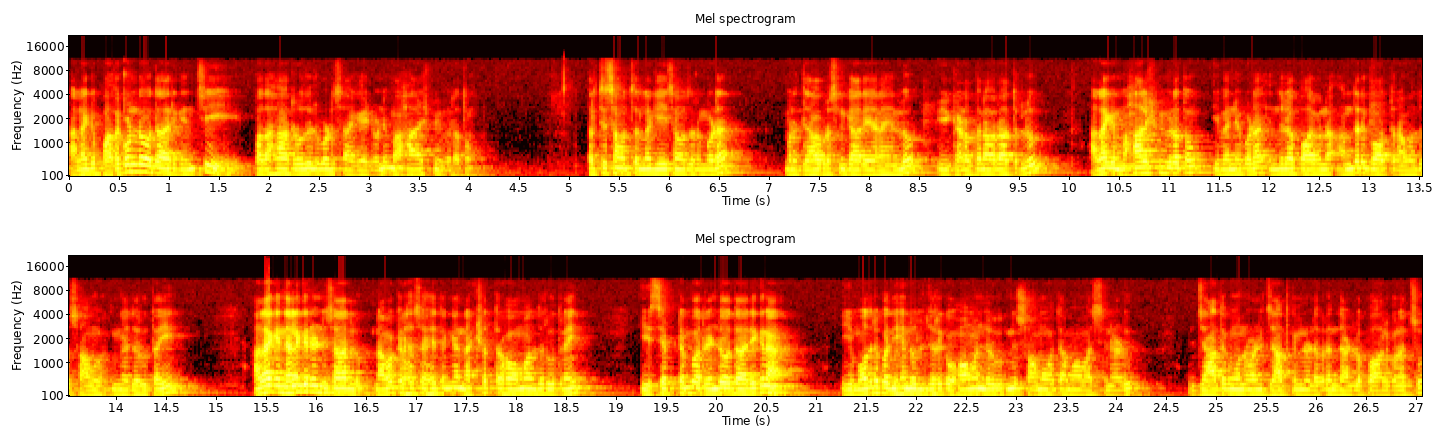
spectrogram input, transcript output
అలాగే పదకొండవ తారీఖు నుంచి పదహారు రోజులు కూడా సాగేటువంటి మహాలక్ష్మి వ్రతం. ప్రతి సంవత్సరంలాగా ఈ సంవత్సరం కూడా మన దేవప్రసన్న కార్యాలయంలో ఈ గణపతి నవరాత్రులు అలాగే మహాలక్ష్మి వ్రతం ఇవన్నీ కూడా ఇందులో పాల్గొన్న అందరి గోత్రామాలతో సామూహికంగా జరుగుతాయి. అలాగే నెలకి రెండు సార్లు నవగ్రహ సహితంగా నక్షత్ర హోమాలు జరుగుతున్నాయి. ఈ సెప్టెంబర్ రెండవ తారీఖున ఈ మొదటి పదిహేను రోజులు జరిగే హోమం జరుగుతుంది సోమవతి అమావాస్య నాడు. జాతకం ఉన్నవాళ్ళు జాతకం నుండి ఎవరైనా దాంట్లో పాల్గొనొచ్చు.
